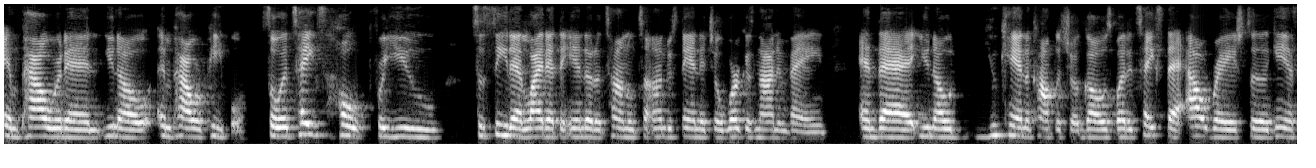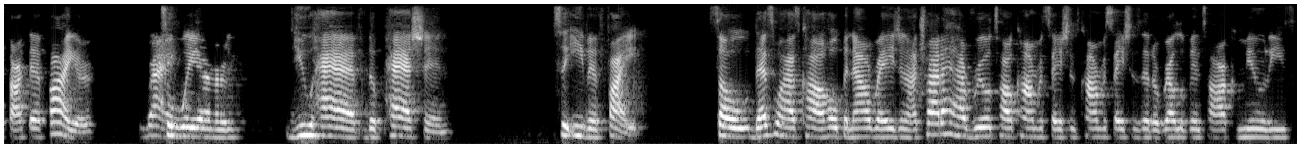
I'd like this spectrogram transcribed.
empowered and you know empower people so it takes hope for you to see that light at the end of the tunnel to understand that your work is not in vain and that you know you can accomplish your goals but it takes that outrage to again start that fire right. to where you have the passion to even fight so that's why it's called hope and outrage and i try to have real talk conversations conversations that are relevant to our communities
